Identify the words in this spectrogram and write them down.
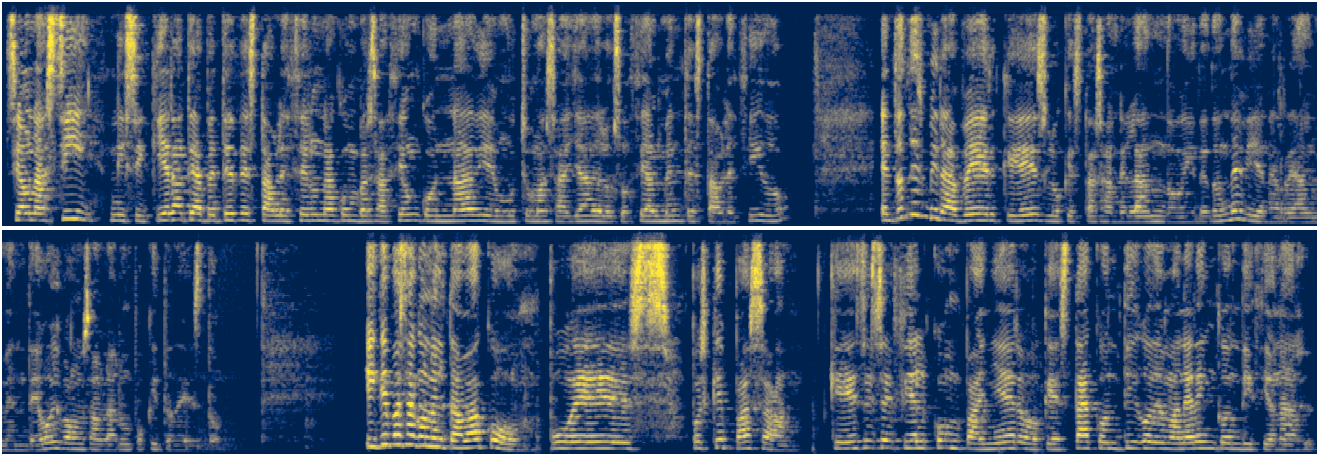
Si aún así ni siquiera te apetece establecer una conversación con nadie mucho más allá de lo socialmente establecido, entonces mira a ver qué es lo que estás anhelando y de dónde viene realmente. Hoy vamos a hablar un poquito de esto. ¿Y qué pasa con el tabaco? Pues, pues ¿qué pasa? Que es ese fiel compañero que está contigo de manera incondicional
